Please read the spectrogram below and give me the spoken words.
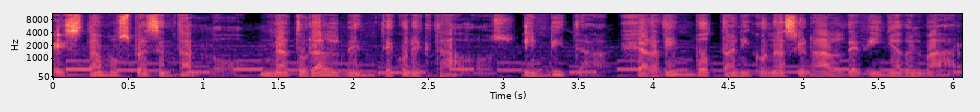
Estamos presentando Naturalmente Conectados. Invita Jardín Botánico Nacional de Viña del Mar.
